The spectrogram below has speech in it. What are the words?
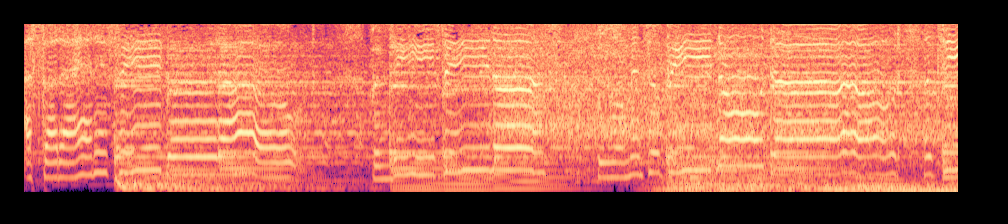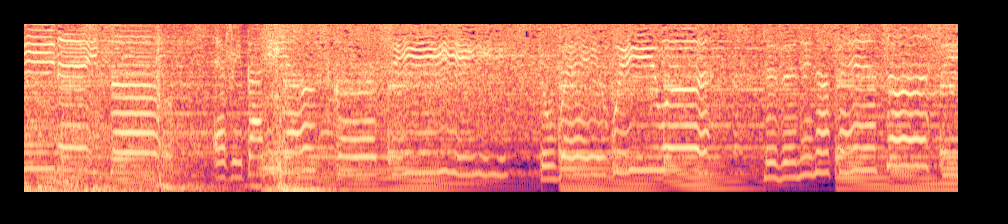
I thought I had it figured out. Believed in us. We were meant to be, no doubt. A teenage love. Everybody else could see the way we were. Living in a fantasy.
